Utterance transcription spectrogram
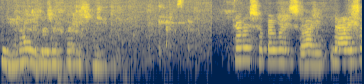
Грали дуже хорошо. Хорошо повышали, нравится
